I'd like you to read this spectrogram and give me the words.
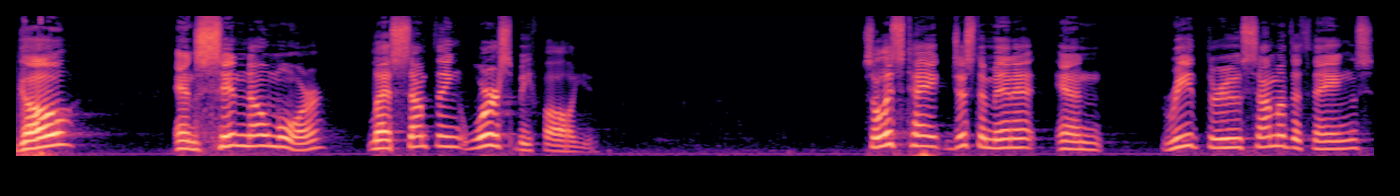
Go and sin no more, lest something worse befall you. So let's take just a minute and read through some of the things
